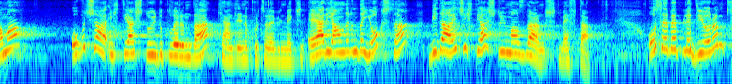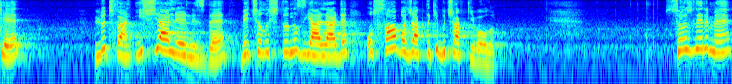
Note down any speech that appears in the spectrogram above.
Ama o bıçağa ihtiyaç duyduklarında kendilerini kurtarabilmek için eğer yanlarında yoksa bir daha hiç ihtiyaç duymazlarmış mefta. O sebeple diyorum ki lütfen iş yerlerinizde ve çalıştığınız yerlerde o sağ bacaktaki bıçak gibi olun. Sözlerimi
